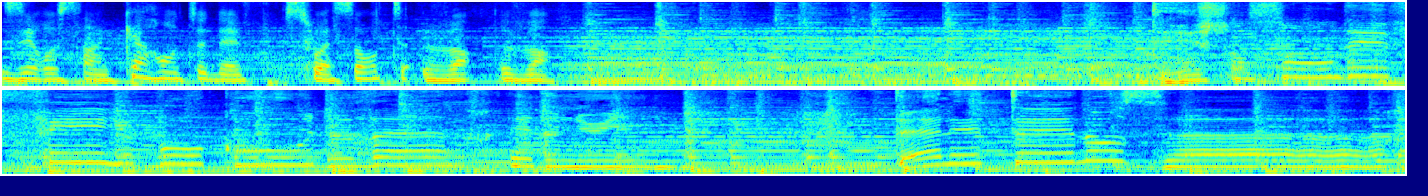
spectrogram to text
05 49 60 20 20 Des chansons, des filles, beaucoup de vers et de nuits. Telles étaient nos heures,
